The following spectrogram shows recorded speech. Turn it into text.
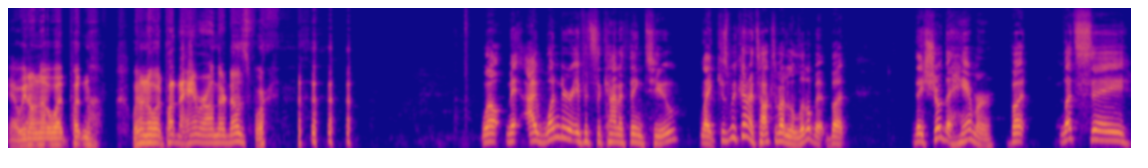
yeah we don't know what putting the, we don't know what putting the hammer on there does for Well, I wonder if it's the kind of thing too, like because we kind of talked about it a little bit, but they showed the hammer. But let's say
